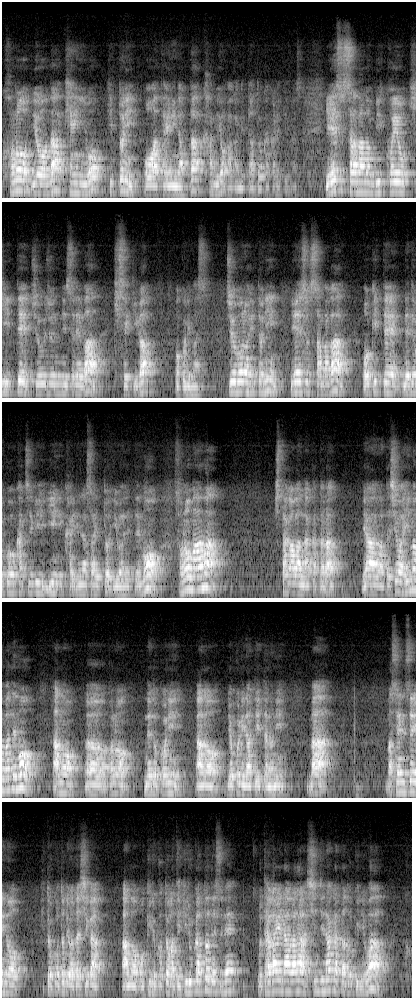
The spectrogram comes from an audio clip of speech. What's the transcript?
このような権威を人にお与えになった神を崇めたと書かれています。イエス様の御声を聞いて従順にすれば奇跡が起こります。厨房の人にイエス様が起きて寝床を担ぎ家に帰りなさいと言われてもそのまま従わなかったらいや私は今までもあのこの寝床にあの横になっていたのに、まあ、まあ先生の一言で私があの起きることができるかとですね疑いながら信じなかった時には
